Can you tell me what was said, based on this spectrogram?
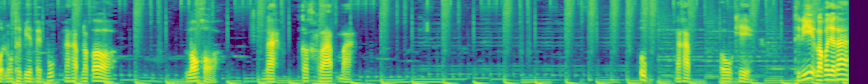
กดลงทะเบียนไปปุ๊บนะครับ แล้วก็ร้องขอ นะ ก็ครับมาปุ๊บนะครับ โอเค ทีนี้เราก็จะได้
